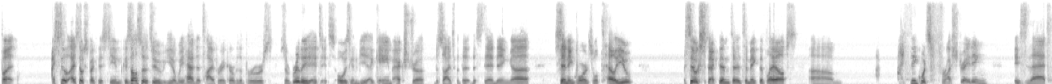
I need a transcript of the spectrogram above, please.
But I still I still expect this team because also too you know we had the tiebreaker over the Brewers, so really it's it's always going to be a game extra besides what the the standing uh, standing boards will tell you. I still expect them to to make the playoffs. Um, I think what's frustrating is that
